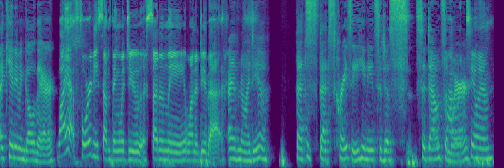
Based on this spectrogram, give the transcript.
I can't even go there. Why at forty something would you suddenly want to do that? I have no idea. That's that's crazy. He needs to just sit down somewhere. To him.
